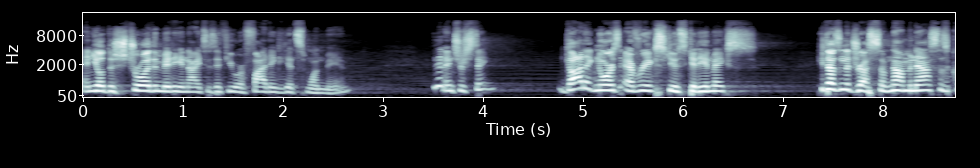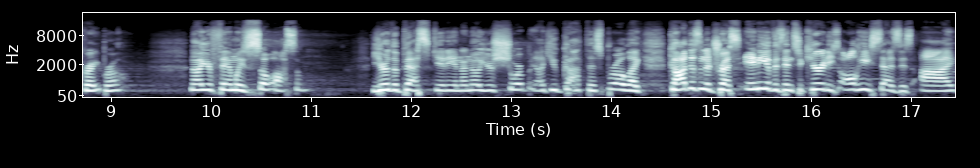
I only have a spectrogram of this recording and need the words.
And you'll destroy the Midianites as if you were fighting against one man. Isn't that interesting? God ignores every excuse Gideon makes. He doesn't address them. Nah, Manasseh's great, bro. No, your family's so awesome. You're the best, Gideon. I know you're short, but like you got this, bro. Like God doesn't address any of his insecurities. All he says is, I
